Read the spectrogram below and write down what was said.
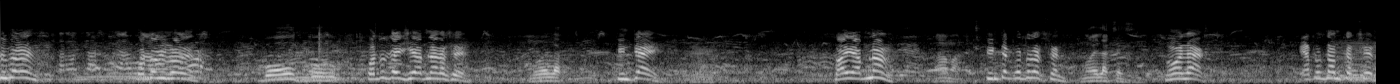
ডিফারেন্স কত ডিফারেন্স বহুত বহুত। কত চাইছে আপনার কাছে? নয় লাখ। তিনটায়? ভাই আপনার? আমার। তিনটা কত রাখছেন? নয় লাখ চাইছি। নয় লাখ। এত দাম চাচ্ছেন?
